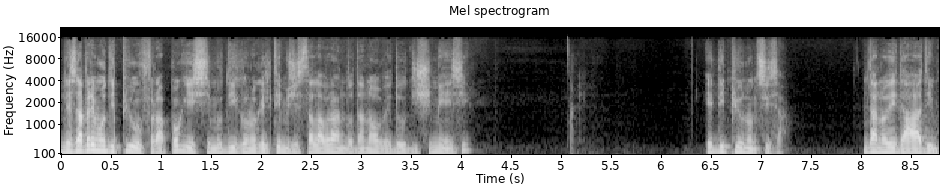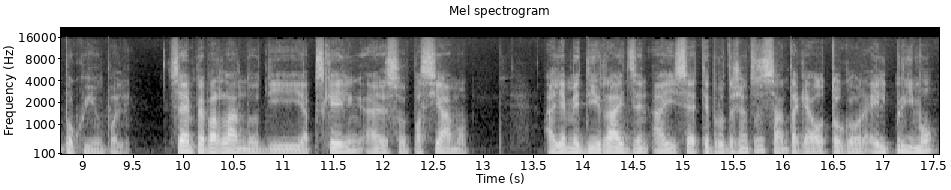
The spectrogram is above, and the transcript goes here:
Ne sapremo di più fra pochissimo, dicono che il team ci sta lavorando da 9-12 mesi e di più non si sa. Danno dei dati un po' qui, un po' lì. sempre parlando di upscaling, adesso passiamo agli AMD Ryzen i7 Pro 360 che ha 8 core, è il primo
